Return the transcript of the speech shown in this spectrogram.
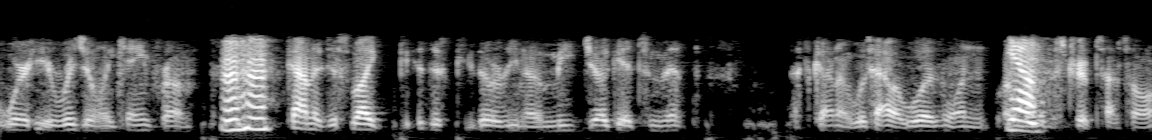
where he originally came from. Mm-hmm. Kind of just like this, you know, meet Jughead Smith. That's kind of was how it was on, on yeah. one of the strips I saw.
